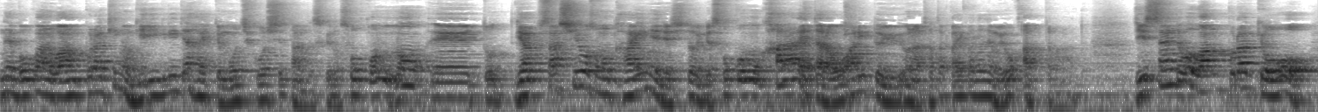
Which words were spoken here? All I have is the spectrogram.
ね、僕はあのワンプラ機能ギリギリで入って持ち越してたんですけど、そこの、えっ、ー、と、逆差しをその買い値でしといて、そこも払えたら終わりというような戦い方でもよかったかなと。実際のところワンプラ今日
